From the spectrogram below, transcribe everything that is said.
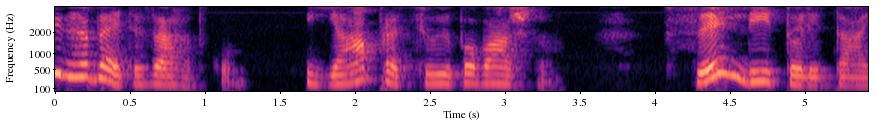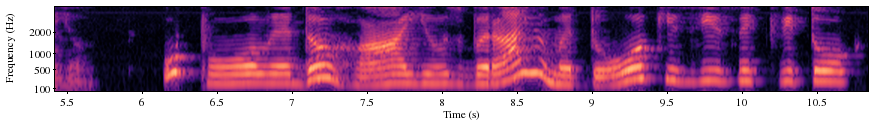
Відгадайте загадку. Я працюю поважно. Все літо літаю. У поле, до гаю, збираю медок із різних квіток.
